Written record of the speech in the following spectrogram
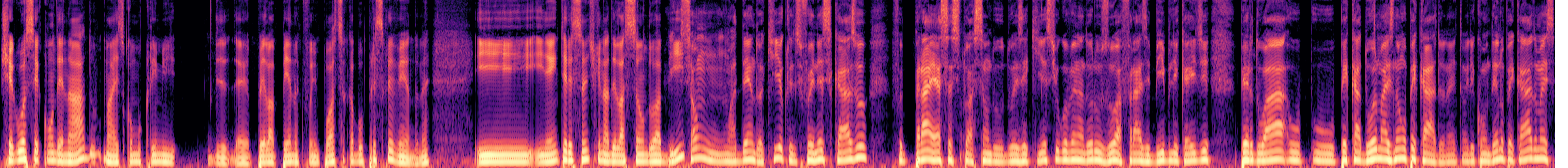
chegou a ser condenado, mas como crime de, pela pena que foi imposta acabou prescrevendo, né? E, e, é interessante que na delação do Abi. Só um, adendo aqui, Euclides, foi nesse caso, foi para essa situação do, do Ezequias que o governador usou a frase bíblica aí de perdoar o, o pecador, mas não o pecado. Né? Então ele condena o pecado, mas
